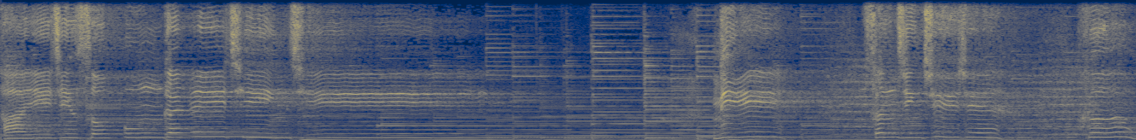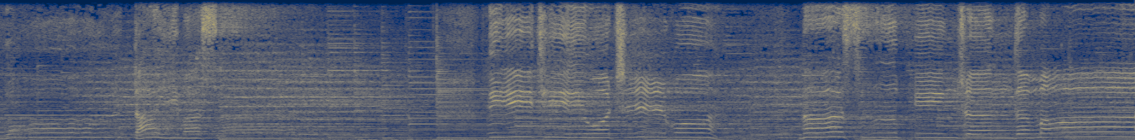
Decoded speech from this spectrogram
它已经送给亲戚。你曾经拒绝和我打一把伞，你替我织过那四平针的毛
